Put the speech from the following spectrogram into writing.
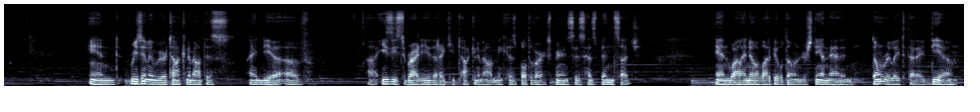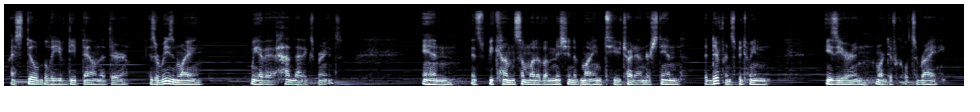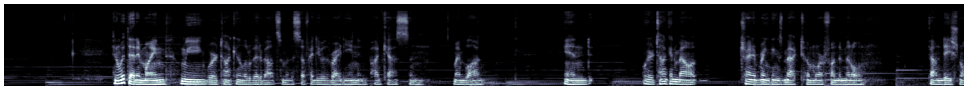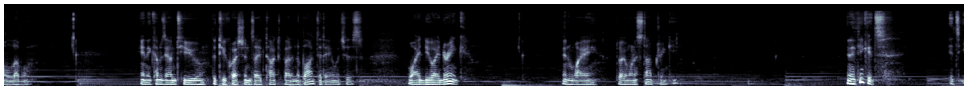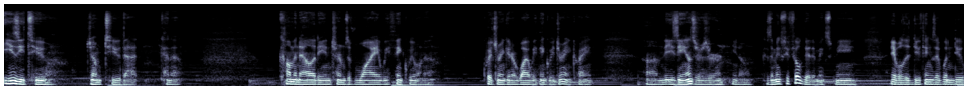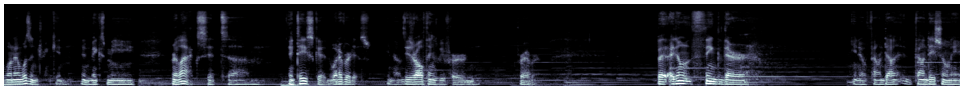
And recently we were talking about this idea of uh, easy sobriety that I keep talking about because both of our experiences has been such. And while I know a lot of people don't understand that and don't relate to that idea, I still believe deep down that there is a reason why we have had that experience. And it's become somewhat of a mission of mine to try to understand the difference between easier and more difficult sobriety. And with that in mind, we were talking a little bit about some of the stuff I do with writing and podcasts and my blog. And we were talking about trying to bring things back to a more fundamental, foundational level. And it comes down to the two questions I talked about in the blog today, which is why do I drink? And why do I want to stop drinking? And I think it's it's easy to jump to that kind of commonality in terms of why we think we want to quit drinking or why we think we drink, right? Um, the easy answers are, you know, because it makes me feel good. It makes me able to do things I wouldn't do when I wasn't drinking. It makes me relax. It um, it tastes good. Whatever it is, you know, these are all things we've heard forever. But I don't think they're, you know, found out foundationally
